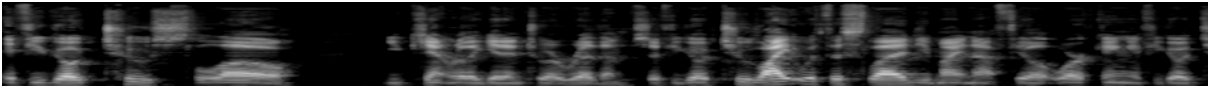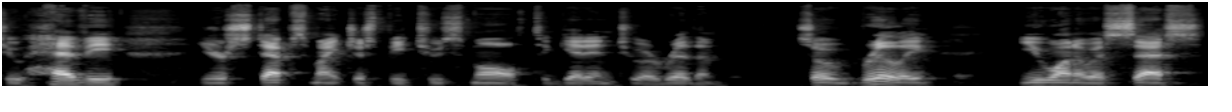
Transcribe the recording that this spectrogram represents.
if you go too slow, you can't really get into a rhythm. So if you go too light with the sled, you might not feel it working. If you go too heavy, your steps might just be too small to get into a rhythm. So really, you want to assess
